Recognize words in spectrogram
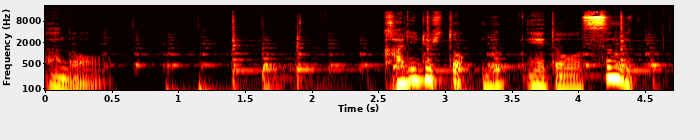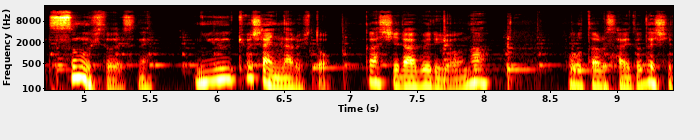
あの借りる人、えーと、住む住む人ですね。入居者になる人が調べるようなポータルサイトで調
